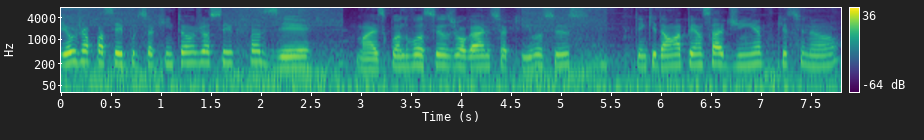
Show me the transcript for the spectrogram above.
eu já passei por isso aqui, então eu já sei o que fazer. Mas quando vocês jogarem isso aqui, vocês tem que dar uma pensadinha, porque senão...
